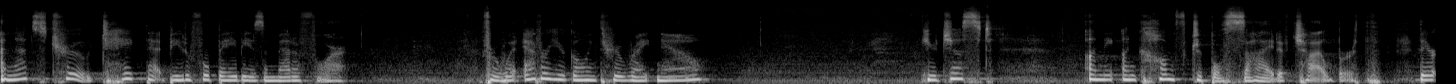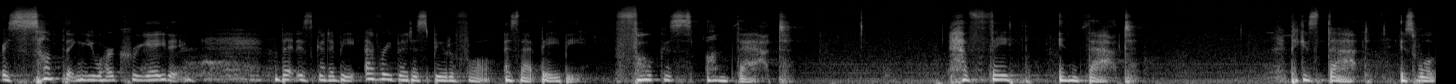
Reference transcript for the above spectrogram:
And that's true. Take that beautiful baby as a metaphor for whatever you're going through right now. You're just on the uncomfortable side of childbirth. There is something you are creating that is going to be every bit as beautiful as that baby. Focus on that. Have faith in that. Because that is what,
